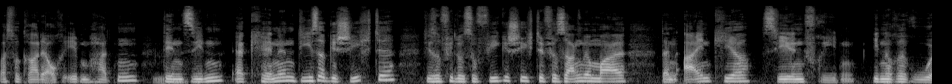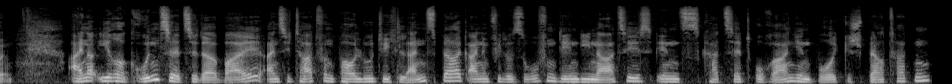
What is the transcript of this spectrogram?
was wir gerade auch eben hatten, den Sinn erkennen dieser Geschichte, dieser Philosophiegeschichte für, sagen wir mal, dann Einkehr, Seelenfrieden, innere Ruhe. Einer ihrer Grundsätze dabei, ein Zitat von Paul Ludwig Landsberg, einem Philosophen, den die Nazis ins KZ Oranienburg gesperrt hatten,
